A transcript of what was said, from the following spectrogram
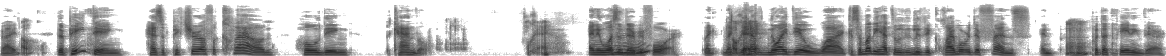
Right. Oh, The painting has a picture of a clown holding a candle, okay. and it wasn't there Mhm. before. Like, like they have no idea why, because somebody had to literally climb over the fence and hmm put that painting there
